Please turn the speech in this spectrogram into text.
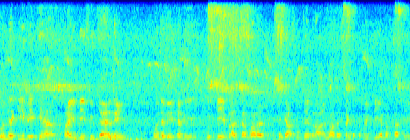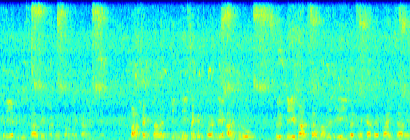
ਉਹਨੇ ਕੀ ਵੇਖਿਆ ਭਾਈ ਦੇਸੂ ਚਹਿਲ ਨੇ? ਉਹਨੇ ਵੇਖਿਆ ਵੀ ਗੁਰੂ ਤੇਗ ਬਹਾਦਰ ਸਾਹਿਬ ਮਹਾਰਾਜ ਸਿੰਘਾਸਨ ਤੇ ਬਿਰਾਜਮਾਨ ਦੇ ਸੰਗਤ ਬੈਠੀ ਹੈ, ਮੱਥਾ ਟੇਕ ਰਹੀ ਹੈ, ਗੁਰੂ ਸਾਹਿਬ ਦੇ ਬਟਨ ਸਰਵਣ ਕਰ ਰਹੀ ਹੈ। ਬਸ ਸੰਗਤਾਂ ਦੇ ਜਿੰਨੀ ਸੰਗਤ ਪਹੁੰਚਦੇ, ਹਰ ਇੱਕ ਨੂੰ ਗੁਰੂ ਤੇਗ ਬਹਾਦਰ ਮਹਾਰਾਜ ਇਹੀ ਬਚਨ ਕਰਦੇ ਭਾਈ ਸਾਰੇ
